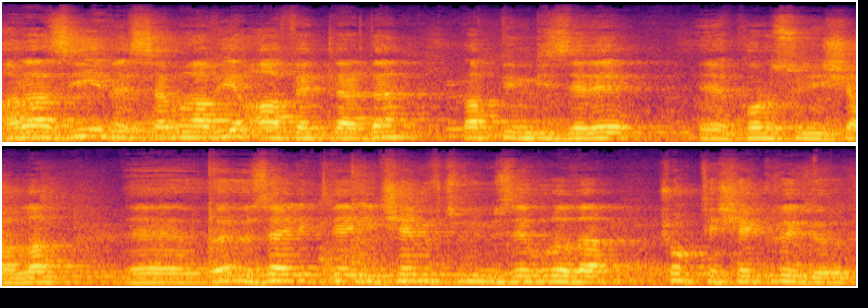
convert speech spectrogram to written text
arazi ve semavi afetlerden Rabbim bizleri e, korusun inşallah. E, ve özellikle ilçe müftülüğümüze burada çok teşekkür ediyorum.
